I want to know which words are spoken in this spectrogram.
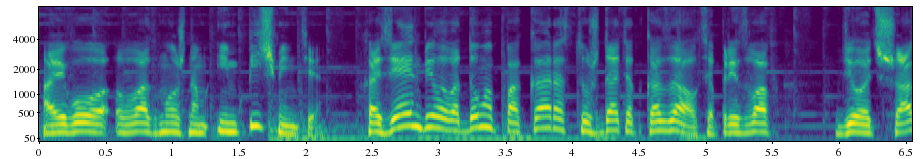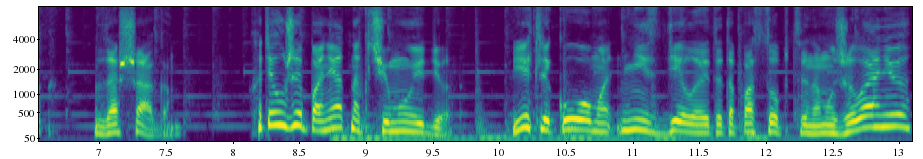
О его возможном импичменте хозяин Белого дома пока рассуждать отказался, призвав делать шаг за шагом. Хотя уже понятно, к чему идет. Если Куома не сделает это по собственному желанию,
